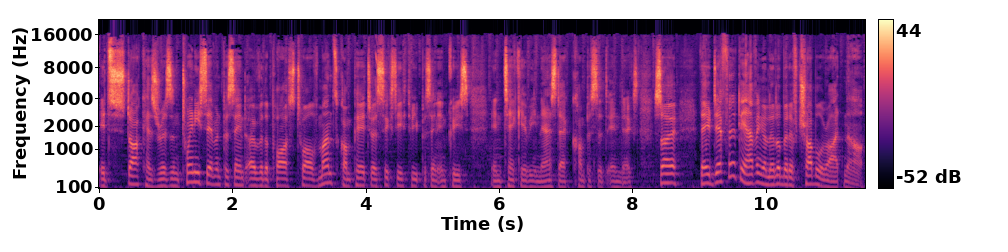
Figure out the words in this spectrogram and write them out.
Its stock has risen 27% over the past 12 months compared to a 63% increase in tech-heavy Nasdaq Composite Index. So they're definitely having a little bit of trouble right now.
